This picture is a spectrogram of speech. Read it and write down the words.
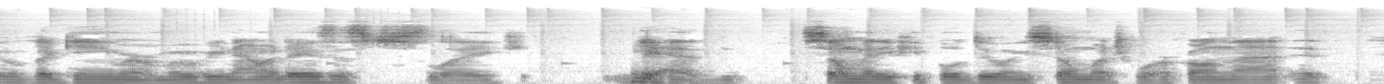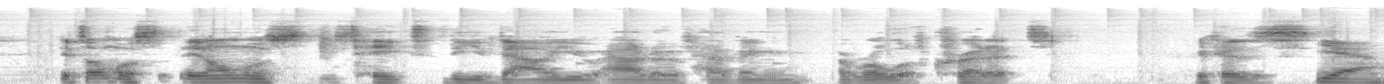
of a game or a movie nowadays, it's just like they Yeah. had so many people doing so much work on that. It it's almost it almost takes the value out of having a roll of credits because yeah,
